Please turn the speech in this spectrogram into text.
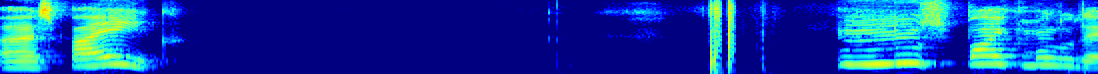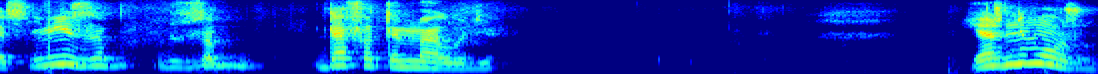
Е, спайк. Спайк молодець. Міг за, за, дефати мелоді. Я ж не можу.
